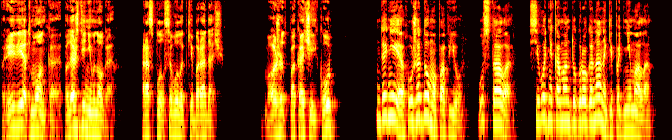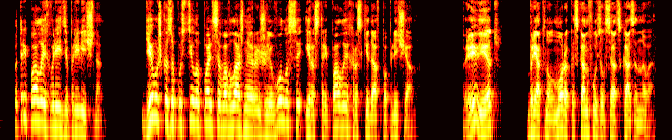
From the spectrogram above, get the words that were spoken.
«Привет, Монка! Подожди немного!» Расплылся в улыбке бородач. «Может, пока чайку?» «Да не, уже дома попью. Устала. Сегодня команду Грога на ноги поднимала. Потрепала их в рейде прилично. Девушка запустила пальцы во влажные рыжие волосы и растрепала их, раскидав по плечам. «Привет!» — брякнул Морок и сконфузился от сказанного.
